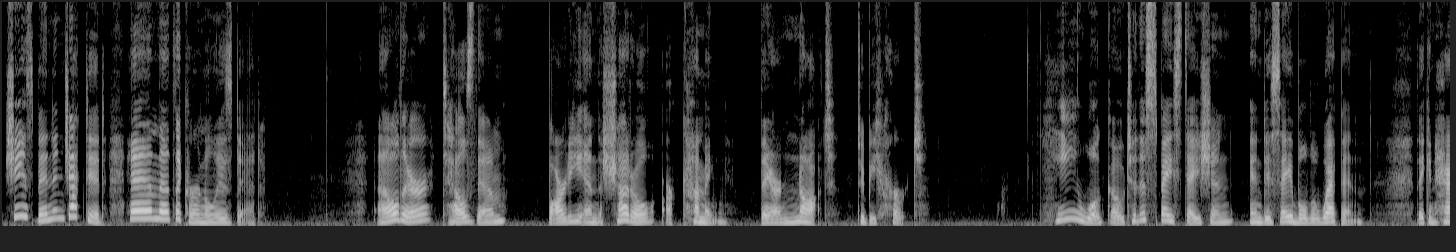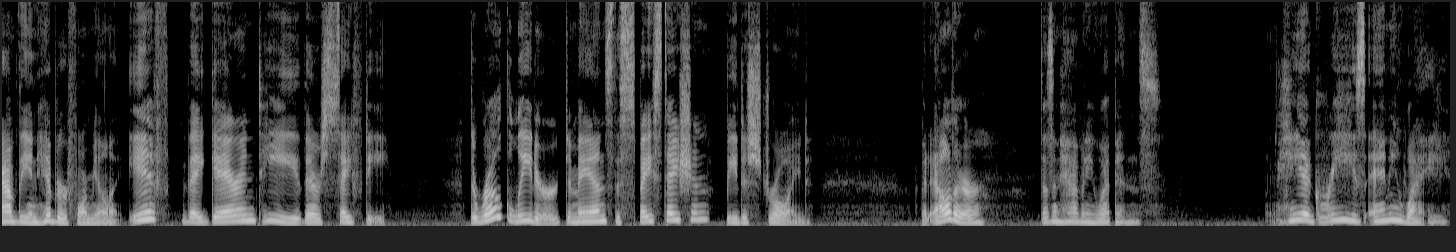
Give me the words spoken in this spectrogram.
she's been injected and that the colonel is dead. Elder tells them Bartie and the shuttle are coming. They are not to be hurt. He will go to the space station and disable the weapon. They can have the inhibitor formula if they guarantee their safety. The rogue leader demands the space station be destroyed. But Elder doesn't have any weapons. He agrees anyway.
